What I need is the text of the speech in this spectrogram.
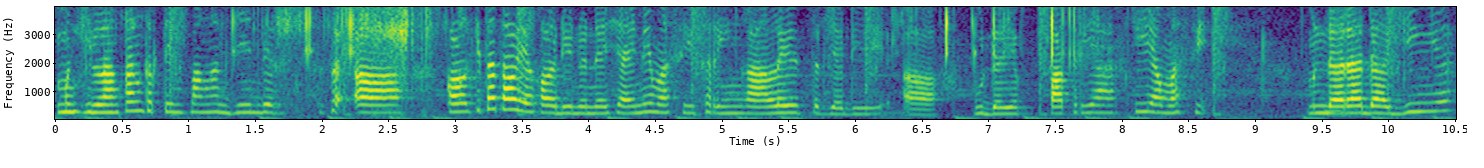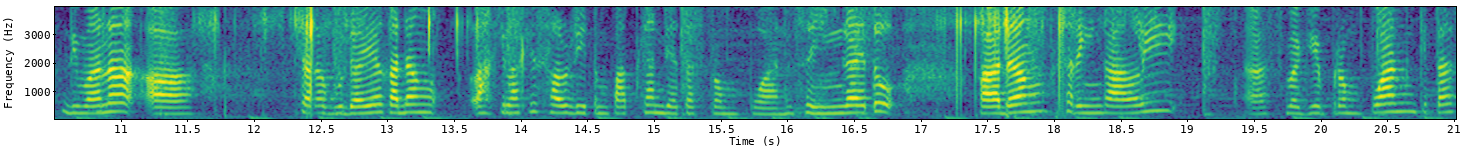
menghilangkan ketimpangan gender. Sesu- eh, kalau kita tahu ya kalau di Indonesia ini masih sering kali terjadi eh, budaya patriarki yang masih mendarah daging ya di mana eh, secara budaya kadang laki-laki selalu ditempatkan di atas perempuan. Sehingga itu kadang sering kali eh, sebagai perempuan kita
